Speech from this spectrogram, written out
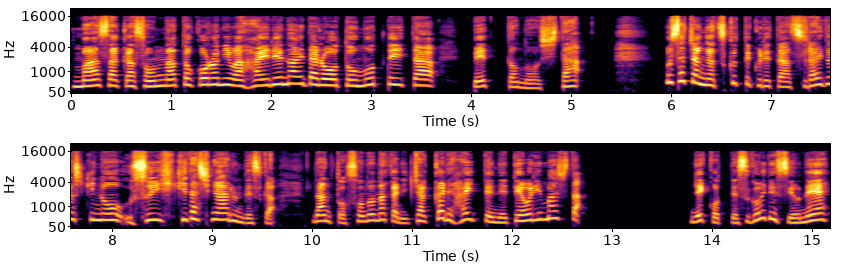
まさかそんなところには入れないだろうと思っていたベッドの下。うさちゃんが作ってくれたスライド式の薄い引き出しがあるんですが、なんとその中にちゃっかり入って寝ておりました。猫ってすごいですよね。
